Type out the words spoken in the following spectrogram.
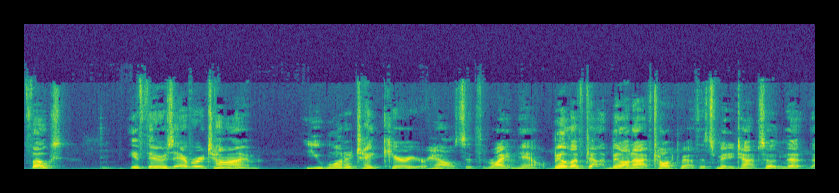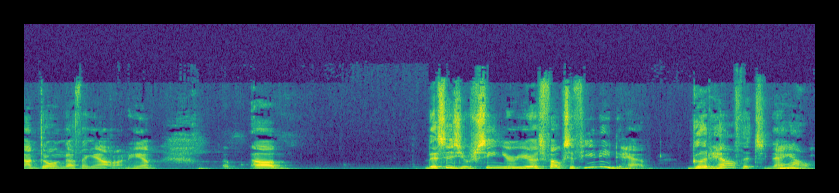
Folks, if there's ever a time you want to take care of your health, it's right now. Bill, Bill and I have talked about this many times, so I'm throwing nothing out on him. Um, this is your senior years. Folks, if you need to have good health, it's now.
